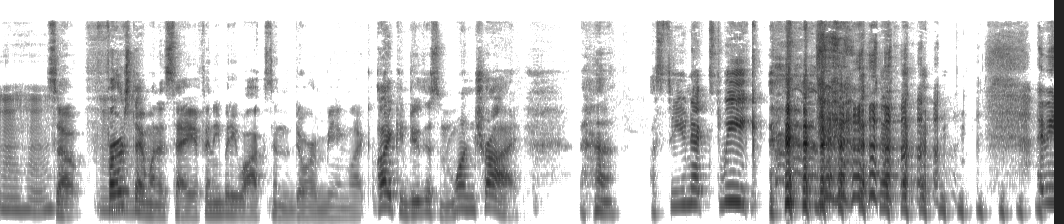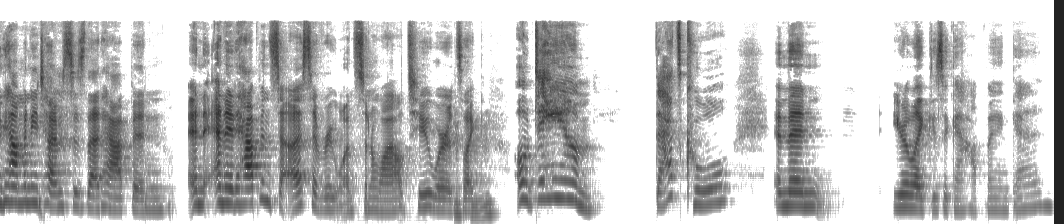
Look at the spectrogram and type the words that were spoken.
Mm-hmm. so 1st I want to say, if anybody walks in the door and being like, "I can do this in one try," I'll see you next week. I mean, how many times does that happen? And and it happens to us every once in a while too, where it's like, Mhm. oh damn, that's cool. And then you're like, is it gonna happen again?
